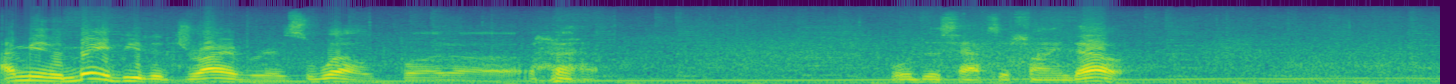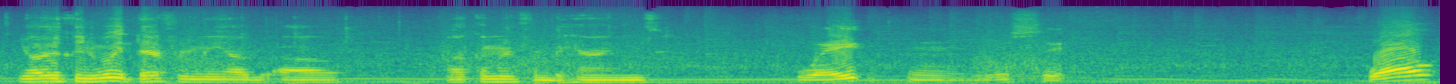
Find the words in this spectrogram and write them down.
I mean, it may be the driver as well, but uh, we'll just have to find out. Yo, you can wait there for me. I'll I'll, I'll come in from behind. Wait, hmm, we'll see. Well,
